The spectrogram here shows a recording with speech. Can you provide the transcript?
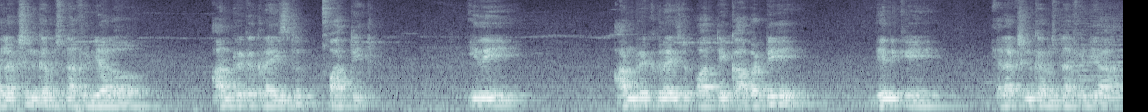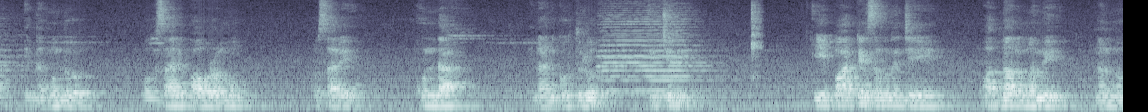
ఎలక్షన్ కమిషన్ ఆఫ్ ఇండియాలో అన్రికగ్నైజ్డ్ పార్టీ. ఇది అన్రికగ్నైజ్డ్ పార్టీ కాబట్టి దీనికి ఎలక్షన్ కమిషన్ ఆఫ్ ఇండియా ఇంతకుముందు ఒకసారి పౌరము ఒకసారి కుండ ఇలాంటి గుర్తులు ఇచ్చింది. ఈ పార్టీకి సంబంధించి పద్నాలుగు మంది నన్ను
